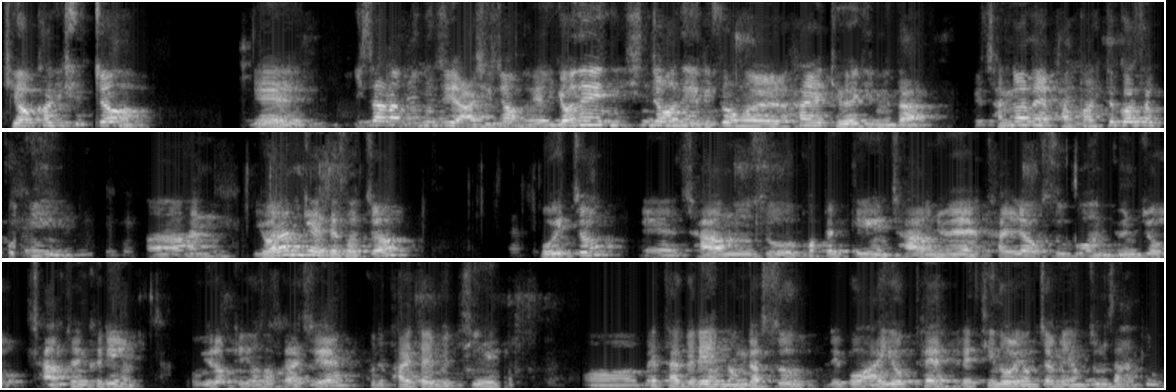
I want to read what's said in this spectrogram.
기억하기 쉽죠? 예, 이 사람 누군지 아시죠? 예, 연예인 신정원이 리송을 할 계획입니다. 예, 작년에 방판 특허 상품이 어, 한 11개 됐었죠? 뭐 있죠? 예, 자음누수, 퍼펙팅, 자음유해, 탄력, 수분, 윤조, 자음생 크림 뭐 이렇게 여섯 가지의 그리고 바이탈 뷰티, 어, 메타그램, 영자수, 그리고 아이오페, 레티놀 0.1, 0.3,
